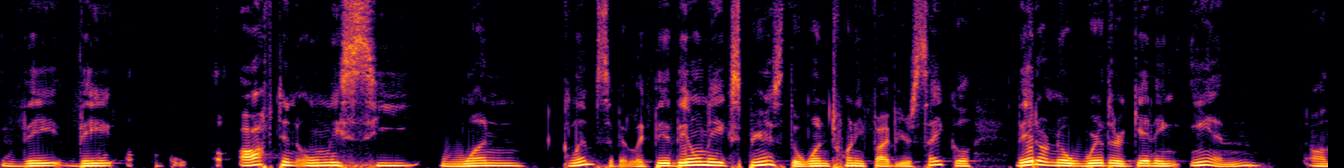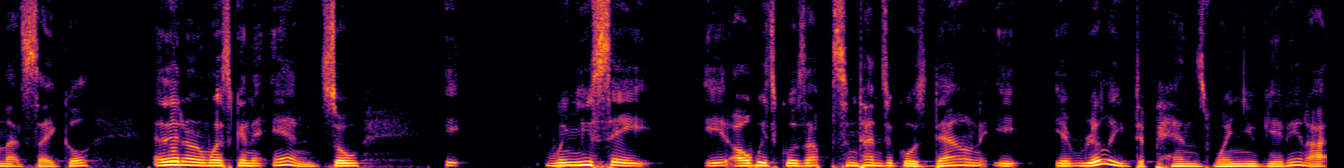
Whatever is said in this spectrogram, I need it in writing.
they they often only see one glimpse of it. Like they, they only experience the 125 year cycle. They don't know where they're getting in on that cycle and they don't know what's going to end. So it, when you say it always goes up, sometimes it goes down, it, it really depends when you get in. I,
